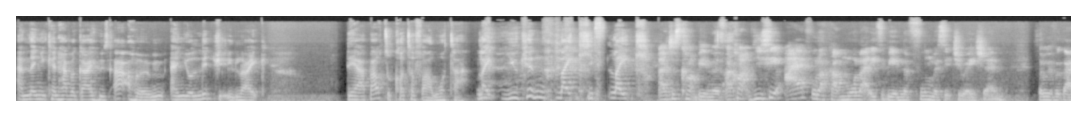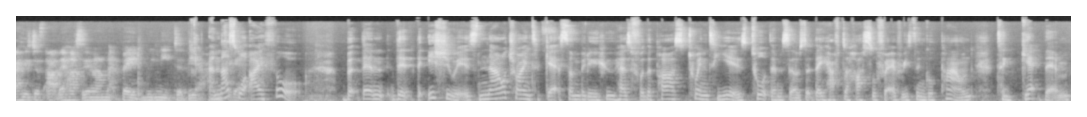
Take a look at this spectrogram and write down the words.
and then you can have a guy who's at home and you're literally like they're about to cut off our water. Like you can like like I just can't be in the. I can't. You see, I feel like I'm more likely to be in the former situation. So with a guy who's just out there hustling, and I'm like, babe, we need to be at home and that's together. what I thought. But then the the issue is now trying to get somebody who has for the past 20 years taught themselves that they have to hustle for every single pound to get them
